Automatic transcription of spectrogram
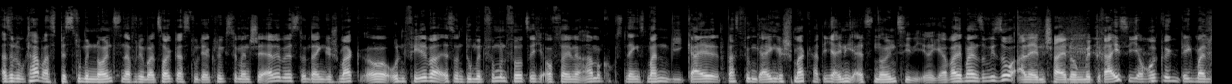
also du klar, was bist du mit 19 davon überzeugt, dass du der klügste Mensch der Erde bist und dein Geschmack äh, unfehlbar ist und du mit 45 auf deine Arme guckst und denkst, Mann, wie geil, was für einen geilen Geschmack hatte ich eigentlich als 19-Jähriger? Weil man sowieso alle Entscheidungen mit 30 auch rückwirkend denkt man,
